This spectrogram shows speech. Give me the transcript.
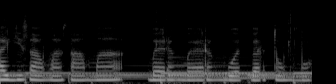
lagi sama-sama bareng-bareng buat bertumbuh.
